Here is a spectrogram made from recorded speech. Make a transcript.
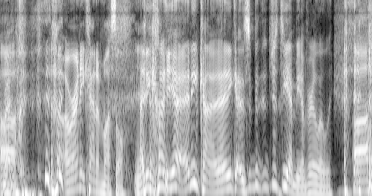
Uh, or any kind of muscle. Yeah. any kind, of, yeah, any kind, of, any kind. Of, Just DM me. I'm very lonely. Uh,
